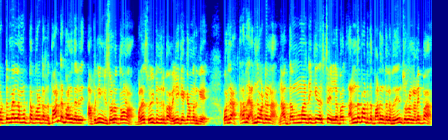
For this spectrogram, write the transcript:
ஒட்டு மேல முட்டை போராட்டம் அந்த பாட்டை பாருங்க தளபதி. அப்படின்னு நீங்கள் சொல்ல தோணும். பல சொல்லிட்டு இருப்பான் வெளியே கேட்காம இருக்கு. ஒருத்தன் தளபதி அந்த பாட்டு வேணா. நான் தம் அடிக்கிற பார்த்து அந்த பாட்டை பாடுங்க தளபதின்னு சொல்ல நினைப்பான்.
